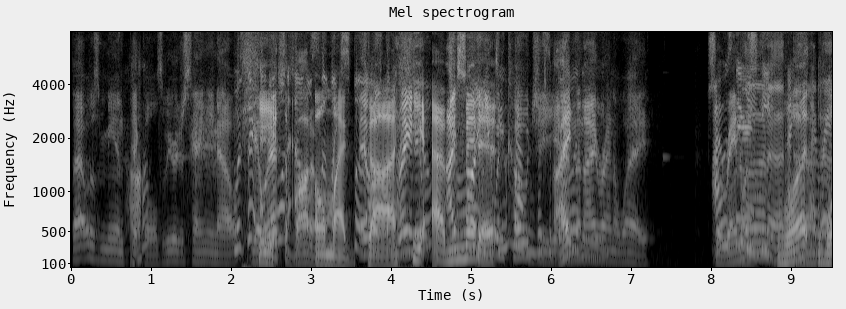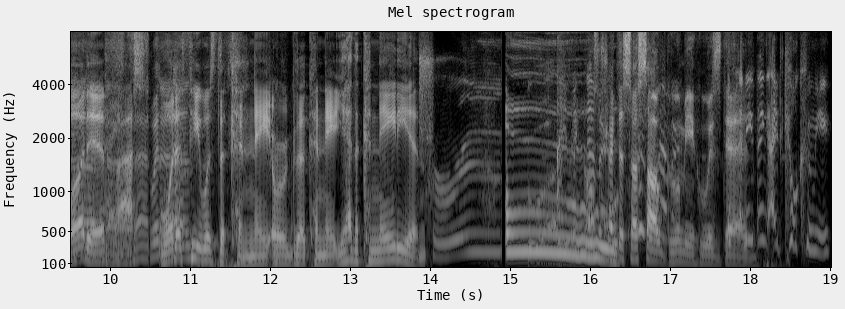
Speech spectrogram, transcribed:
That was me and Huh? Pickles. We were just hanging out. Was there Yeah, we're at the bottom. Oh my split- It was God, Rain, he I saw you admitted. and You have Koji, and then I ran away. So Rain was. deep. I just- What? What if? Last What if he was the Canadian or the Canadian? Yeah, the Canadian. True. Ooh. I also tried to suss out Gumi, who is If dead. anything, I'd kill Kumi.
